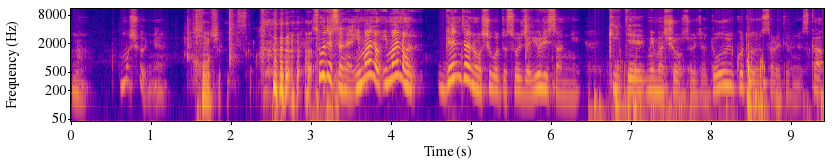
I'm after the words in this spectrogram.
うん。面白いね。面白いですか？そうですよね。今の、今の、現在のお仕事、それじゃあ、ゆりさんに聞いてみましょう。それじゃあ、どういうことをされてるんですか？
